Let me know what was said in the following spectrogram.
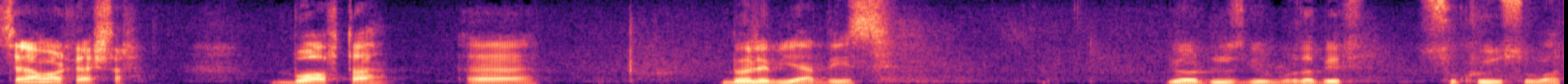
Selam arkadaşlar. Bu hafta e, böyle bir yerdeyiz. Gördüğünüz gibi burada bir su kuyusu var.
